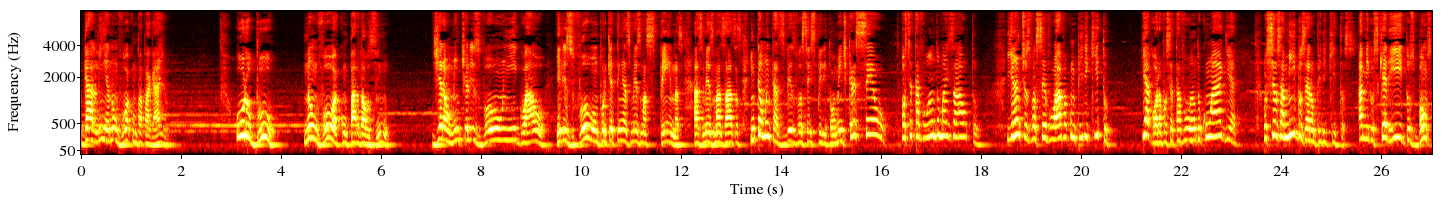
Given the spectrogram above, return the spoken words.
Galinha não voa com papagaio. Urubu não voa com pardalzinho. Geralmente eles voam em igual, eles voam porque têm as mesmas penas, as mesmas asas. Então muitas vezes você espiritualmente cresceu, você está voando mais alto. E antes você voava com periquito, e agora você está voando com águia. Os seus amigos eram periquitos, amigos queridos, bons,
